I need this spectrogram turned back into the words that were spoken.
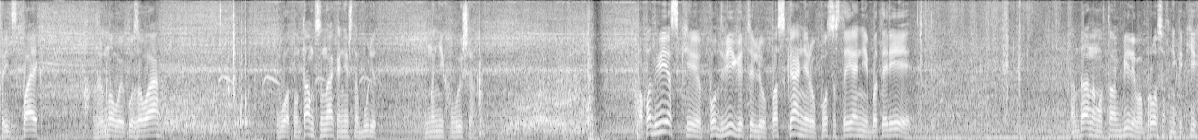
Фрид Спайк. Уже новые кузова. Вот, но там цена, конечно, будет на них выше. По подвеске, по двигателю, по сканеру, по состоянию батареи. На данном автомобиле вопросов никаких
